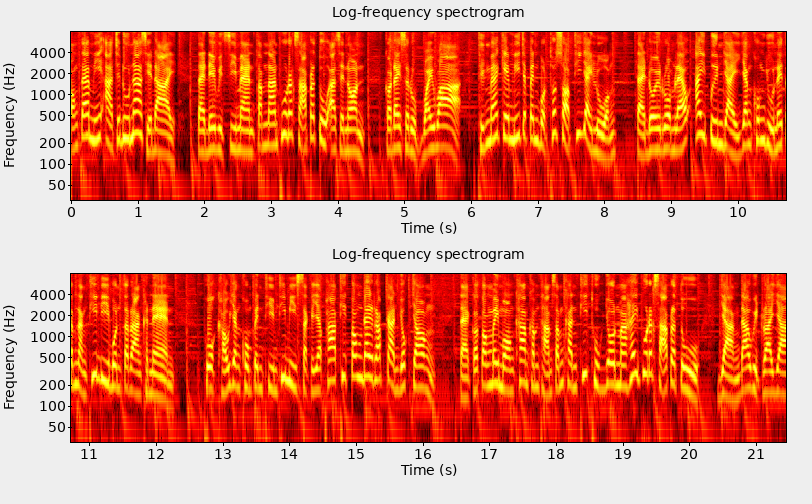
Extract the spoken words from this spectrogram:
2 แต้มนี้อาจจะดูน่าเสียดาย แต่เดวิดซีแมนตำนานผู้รักษาประตูอาร์เซนอลก็ได้สรุปไว้ว่า ถึงแม้เกมนี้จะเป็นบททดสอบที่ใหญ่หลวง แต่โดยรวมแล้วไอ้ปืนใหญ่ยังคงอยู่ในตำแหน่งที่ดีบนตารางคะแนน พวกเขายังคงเป็นทีมที่มีศักยภาพที่ต้องได้รับการยกย่อง แต่ก็ต้องไม่มองข้ามคำถามสำคัญที่ถูกโยนมาให้ผู้รักษาประตู อย่างดาวิดรายา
